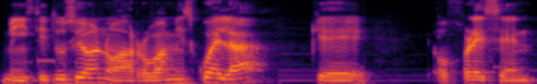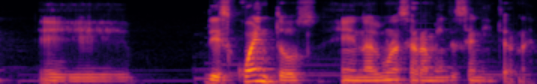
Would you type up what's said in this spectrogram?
mi institución o arroba mi escuela que ofrecen eh, descuentos en algunas herramientas en Internet.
